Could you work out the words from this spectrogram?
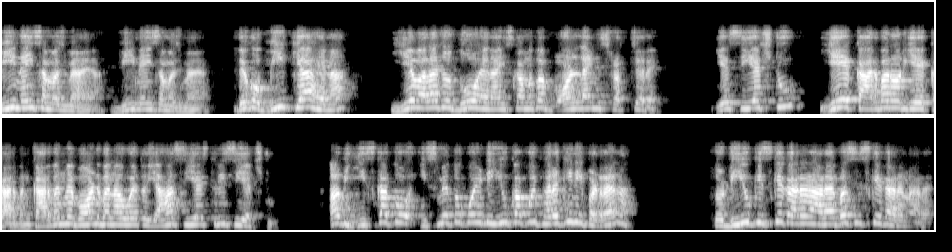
बी नहीं समझ में आया बी नहीं समझ में आया। देखो बी क्या है ना, ये वाला जो दो है ना, इसका मतलब बॉन्ड लाइन स्ट्रक्चर है। ये सी एच टू ये कार्बन और ये कार्बन कार्बन में बॉन्ड बना हुआ है तो यहाँ C H three C H two अब इसका तो इसमें तो कोई डी का कोई फ़र्क ही नहीं पड़ रहा है ना। तो डीयू किसके कारण आ रहा है? बस इसके कारण आ रहा है।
